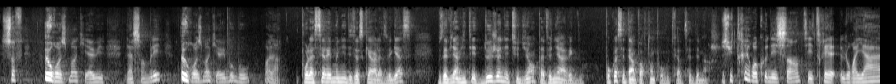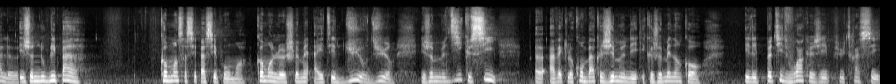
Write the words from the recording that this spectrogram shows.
Sauf, heureusement qu'il y a eu l'Assemblée Heureusement qu'il y a eu Bobo. Voilà. Pour la cérémonie des Oscars à Las Vegas, vous aviez invité deux jeunes étudiantes à venir avec vous. Pourquoi c'était important pour vous de faire cette démarche? Je suis très reconnaissante et très loyale. Et je n'oublie pas comment ça s'est passé pour moi, comment le chemin a été dur, dur. Et je me dis que si, euh, avec le combat que j'ai mené et que je mène encore, et les petites voies que j'ai pu tracer,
